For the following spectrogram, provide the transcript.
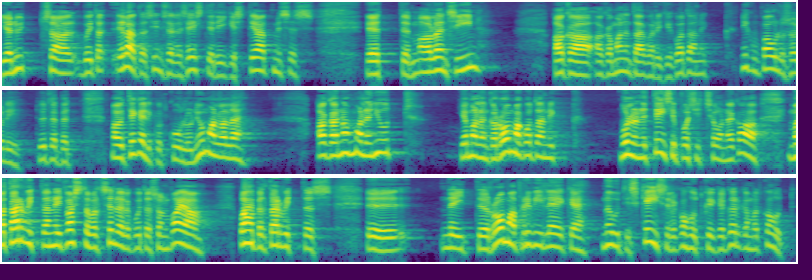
ja nüüd sa võid elada siin selles Eesti riigis teadmises, et ma olen siin, aga, aga ma olen taevariigi kodanik, nii kui Paulus oli, ta ütleb, et ma tegelikult kuulun Jumalale, aga noh, ma olen juut ja ma olen ka Rooma kodanik mul on neid teisi positsioone ka, ma tarvitan neid vastavalt sellele, kuidas on vaja, vahepeal tarvitas eh, neid Rooma privileege, nõudis keisrikohut, kõige kõrgemat kohut.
